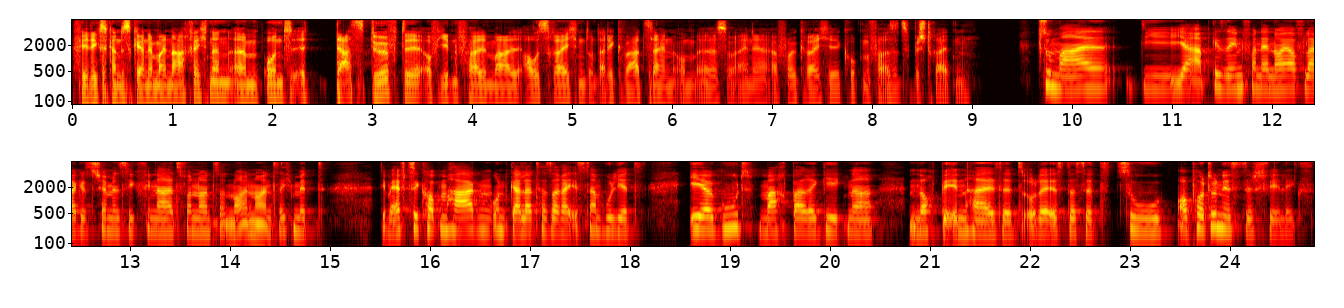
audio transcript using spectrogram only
Felix kann das gerne mal nachrechnen. Ähm, und äh, das dürfte auf jeden Fall mal ausreichend und adäquat sein, um äh, so eine erfolgreiche Gruppenphase zu bestreiten. Zumal die ja abgesehen von der Neuauflage des Champions League Finals von 1999 mit dem FC Kopenhagen und Galatasaray Istanbul jetzt eher gut machbare Gegner noch beinhaltet. Oder ist das jetzt zu opportunistisch, Felix?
